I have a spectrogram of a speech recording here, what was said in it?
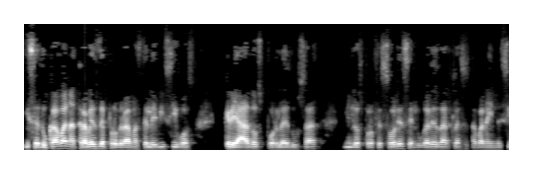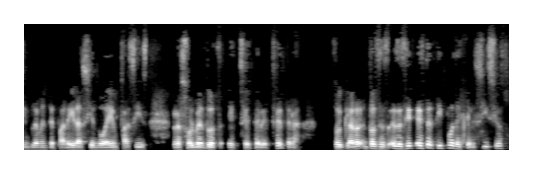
y se educaban a través de programas televisivos creados por la EduSat, y los profesores, en lugar de dar clases, estaban ahí simplemente para ir haciendo énfasis, resolver dudas, etcétera, etcétera. Estoy claro. Entonces, es decir, este tipo de ejercicios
